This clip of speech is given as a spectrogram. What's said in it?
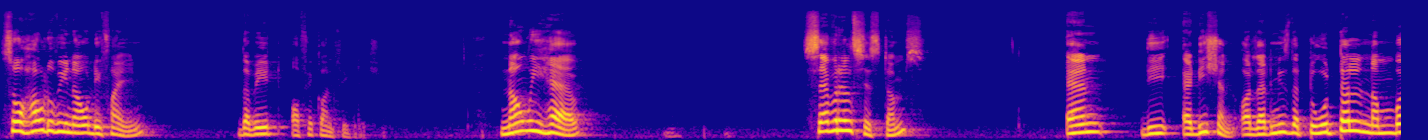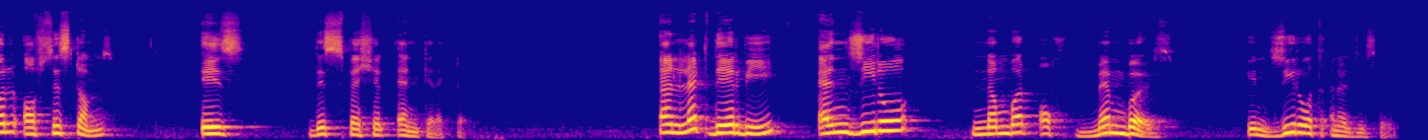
So, how do we now define the weight of a configuration? Now we have several systems and the addition or that means the total number of systems is this special n character. And let there be n0 number of members in zeroth energy state.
